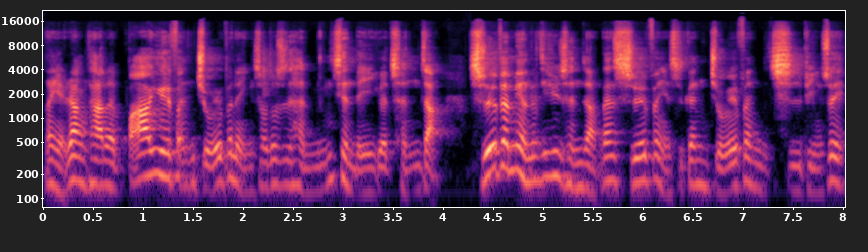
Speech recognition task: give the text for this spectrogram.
那也让它的八月份、九月份的营收都是很明显的一个成长。十月份没有再继续成长，但十月份也是跟九月份持平，所以。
